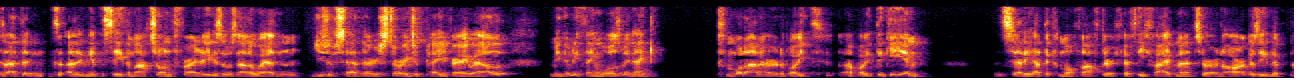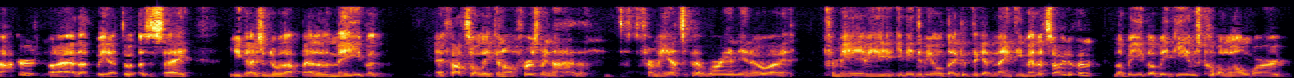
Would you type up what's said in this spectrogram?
I didn't I didn't get to see the match on Friday because I was at a wedding. You have said their Sturridge had played very well. I mean, the only thing was, I mean, I think from what I'd heard about about the game, said he had to come off after 55 minutes or an hour because he looked knackered. Now, that be as I say, you guys know that better than me, but if that's all he can offer, I mean, for me, that's a bit worrying. You know, I for me, I mean, you need to be able to, to get 90 minutes out of him. There'll be there'll be games come along where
